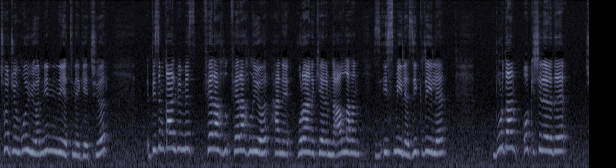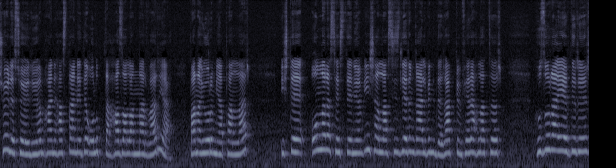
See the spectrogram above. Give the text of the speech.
çocuğum uyuyor. Ninni niyetine geçiyor. Bizim kalbimiz ferah, ferahlıyor. Hani Kur'an-ı Kerim'le Allah'ın ismiyle, zikriyle. Buradan o kişilere de şöyle söylüyorum. Hani hastanede olup da haz alanlar var ya, bana yorum yapanlar. İşte onlara sesleniyorum. İnşallah sizlerin kalbini de Rabbim ferahlatır, huzura erdirir.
